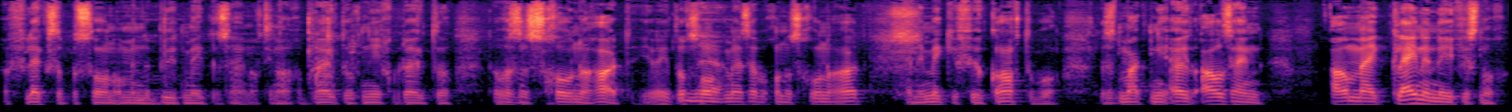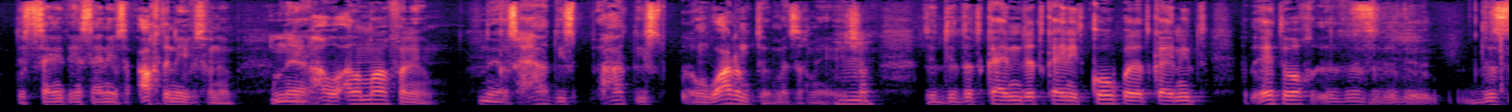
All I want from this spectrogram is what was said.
een flexe persoon om in de buurt mee te zijn. Of hij nou gebruikte of niet gebruikte, dat was een schone hart. Je weet toch, sommige mensen hebben gewoon een schone hart en die make you feel comfortable. Dus het maakt niet uit, al zijn al mijn kleine neefjes nog, dus het zijn niet eens zijn eens achterneefjes van hem, Nee. die houden allemaal van hem. Nee. Dus hij had die, had die een warmte met zich mee, weet je. Dat- dat, dat, kan je, niet- dat kan je niet kopen, dat kan je niet... Weet je toch? Dat is, dus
